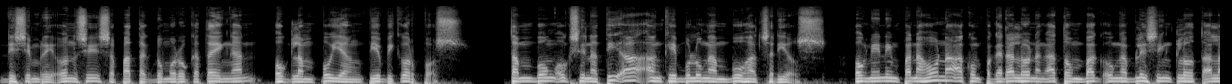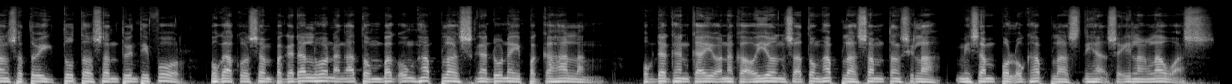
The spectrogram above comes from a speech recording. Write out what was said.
Disyembre 11 sa Patag Dumurog Katayngan ug Lampuyang Pubic Corpus. Tambong og sinatia ang kibulungang buhat sa Dios. Og nining panahon na akong pagadalhon ang atong bag-o nga blessing cloth alang sa tuig 2024. Ug ako sa pagadalhon ang atong bag-ong haplas nga dunay pagkahalang og daghan kayo ang nakauyon sa atong haplas samtang sila misampol og haplas diha sa ilang lawas.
